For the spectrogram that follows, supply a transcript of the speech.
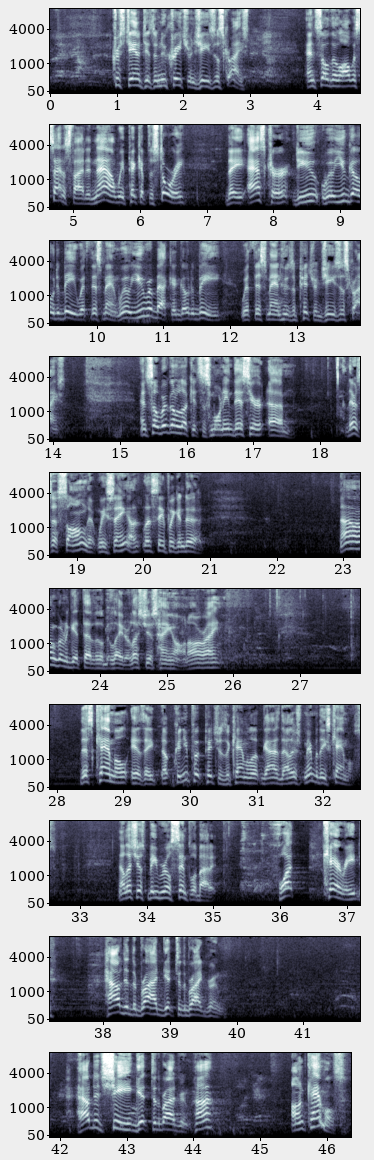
Christianity is a new creature in Jesus Christ. And so the law was satisfied. And now we pick up the story they ask her, Do you, Will you go to be with this man? Will you, Rebecca, go to be with this man who's a picture of Jesus Christ? And so we're going to look at this morning this here um, There's a song that we sing. Uh, let's see if we can do it. Now, I'm going to get that a little bit later. Let's just hang on, all right? This camel is a. Oh, can you put pictures of camel up, guys? Now, there's remember these camels. Now, let's just be real simple about it. What carried, how did the bride get to the bridegroom? How did she get to the bridegroom? Huh? On camels.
